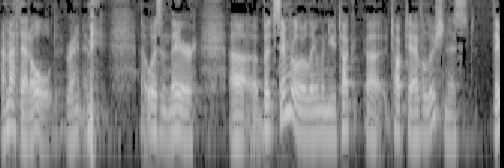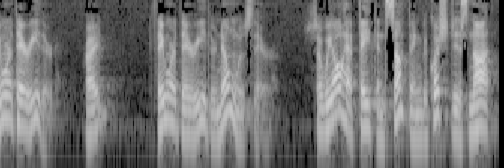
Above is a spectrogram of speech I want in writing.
I'm not that old, right? I mean, I wasn't there. Uh, but similarly, when you talk uh, talk to evolutionists, they weren't there either, right? They weren't there either. No one was there. So we all have faith in something. The question is not.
